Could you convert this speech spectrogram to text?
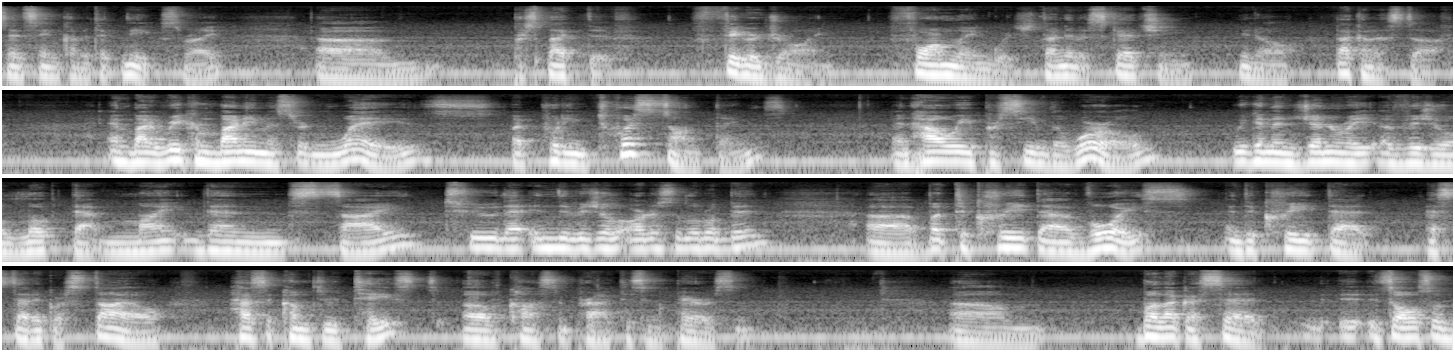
the same kind of techniques, right? Um, perspective, figure drawing, form language, dynamic sketching, you know, that kind of stuff. And by recombining in certain ways, by putting twists on things and how we perceive the world, we can then generate a visual look that might then side to that individual artist a little bit. Uh, but to create that voice and to create that aesthetic or style has to come through taste of constant practice and comparison. Um, but like I said, it's also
